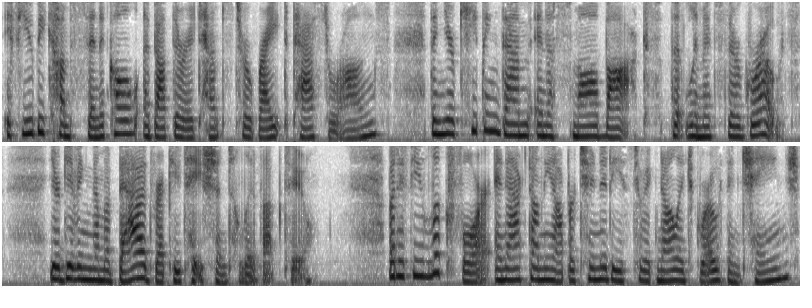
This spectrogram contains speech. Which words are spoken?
if you become cynical about their attempts to right past wrongs, then you're keeping them in a small box that limits their growth you're giving them a bad reputation to live up to. But if you look for and act on the opportunities to acknowledge growth and change,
